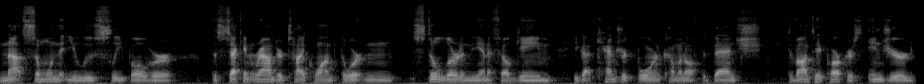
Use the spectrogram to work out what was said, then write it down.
not someone that you lose sleep over. The second rounder Tyquan Thornton still learning the NFL game. You got Kendrick Bourne coming off the bench. DeVante Parker's injured.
